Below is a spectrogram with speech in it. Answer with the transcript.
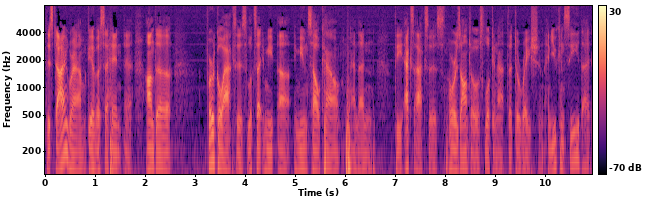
this diagram, give us a hint uh, on the vertical axis. Looks at uh, immune cell count, and then the x-axis horizontal is looking at the duration. And you can see that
